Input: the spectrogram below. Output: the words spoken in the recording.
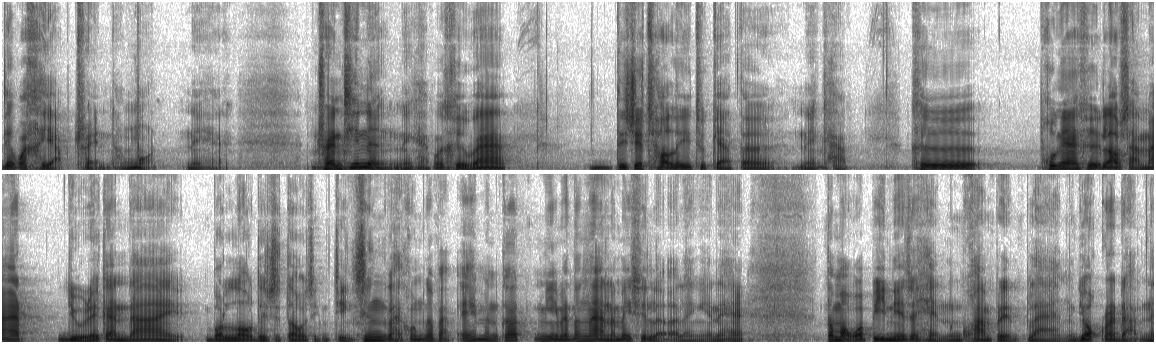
เรียกว่าขยับเทรนด์ทั้งหมดนะฮะเทรนด์ที่1นนะครับก็คือว่า digitally together นะครับคือพูดง่ายๆคือเราสามารถอยู่ด้วยกันได้บนโลกดิจิทัลจริง ๆ ซึ่งหลายคนก็แบบเอ๊ะมันก็มีมาตั้งนานแล้วไม่ใช่เหรออะไรเงี้ยนะฮะ ต้องบอกว่าปีนี้จะเห็นความเปลี่ยนแปลง ยกระดับใน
